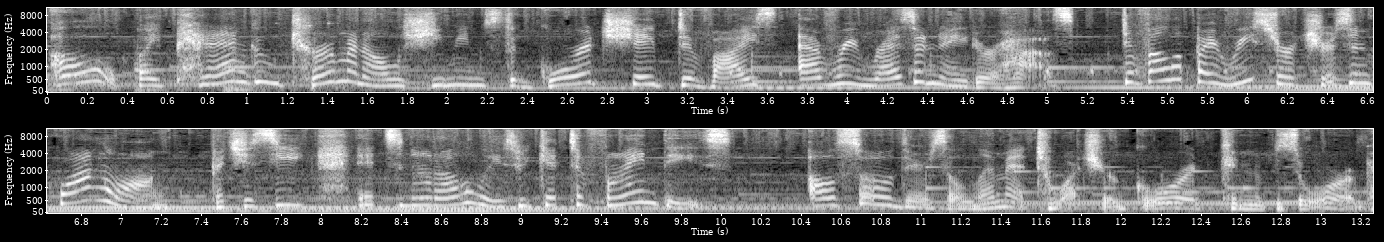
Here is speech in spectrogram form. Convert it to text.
Oh, by Pangu Terminal, she means the gourd-shaped device every resonator has, developed by researchers in Huanglong. But you see, it's not always we get to find these. Also, there's a limit to what your gourd can absorb.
